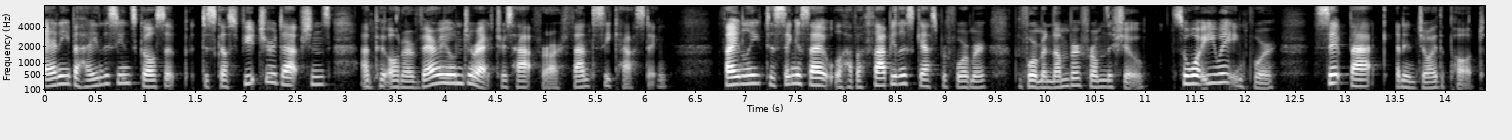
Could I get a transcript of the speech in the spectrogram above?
any behind the scenes gossip, discuss future adaptations, and put on our very own director's hat for our fantasy casting. Finally, to sing us out, we'll have a fabulous guest performer perform a number from the show. So, what are you waiting for? Sit back and enjoy the pod.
